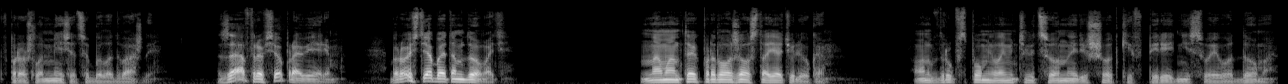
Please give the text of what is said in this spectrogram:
«В прошлом месяце было дважды». «Завтра все проверим. Бросьте об этом думать». Но Монтек продолжал стоять у люка. Он вдруг вспомнил о вентиляционной решетке в передней своего дома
